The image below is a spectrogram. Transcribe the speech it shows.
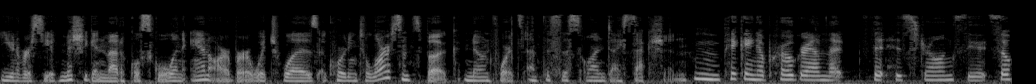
University of Michigan Medical School in Ann Arbor, which was, according to Larson's book, known for its emphasis on dissection. Hmm, picking a program that fit his strong suit. So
